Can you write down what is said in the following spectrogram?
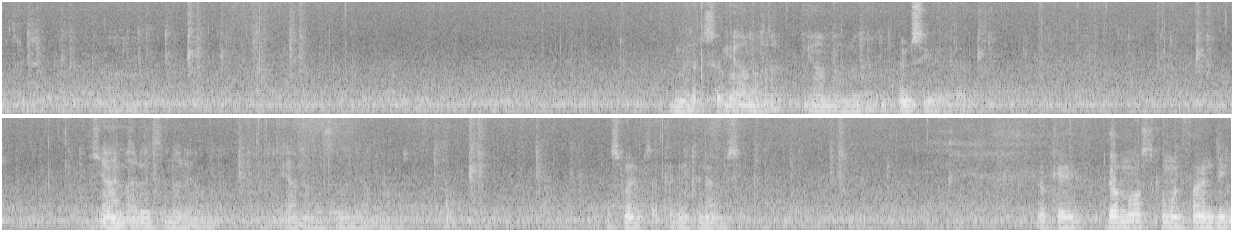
arteries? Okay, the most common finding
